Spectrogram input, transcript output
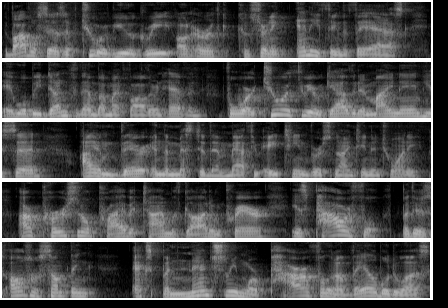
The Bible says, If two of you agree on earth concerning anything that they ask, it will be done for them by my Father in heaven. For where two or three are gathered in my name, he said, I am there in the midst of them. Matthew 18, verse 19 and 20. Our personal, private time with God in prayer is powerful, but there's also something exponentially more powerful and available to us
